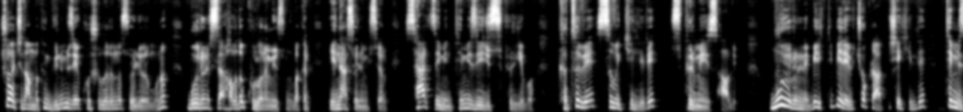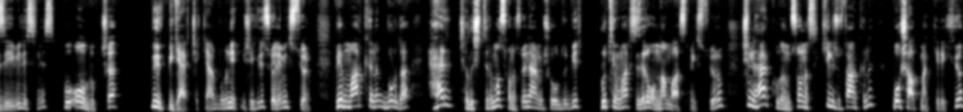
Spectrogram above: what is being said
Şu açıdan bakın günümüz ev koşullarında söylüyorum bunu. Bu ürünü sizler halada kullanamıyorsunuz. Bakın yeniden söylemek istiyorum. Sert zemin temizleyici süpürge bu. Katı ve sıvı kirleri süpürmeyi sağlıyor. Bu ürünle birlikte bir evi çok rahat bir şekilde temizleyebilirsiniz. Bu oldukça büyük bir gerçek. Yani bunu net bir şekilde söylemek istiyorum. Ve markanın burada her çalıştırma sonrası önermiş olduğu bir rutin var. Sizlere ondan bahsetmek istiyorum. Şimdi her kullanım sonrası kirli su tankını boşaltmak gerekiyor.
